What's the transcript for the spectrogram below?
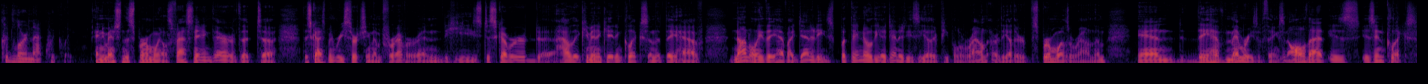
could learn that quickly? And you mentioned the sperm whales. Fascinating there that uh, this guy's been researching them forever, and he's discovered uh, how they communicate in clicks, and that they have not only they have identities, but they know the identities of the other people around or the other sperm whales around them, and they have memories of things, and all of that is is in clicks.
